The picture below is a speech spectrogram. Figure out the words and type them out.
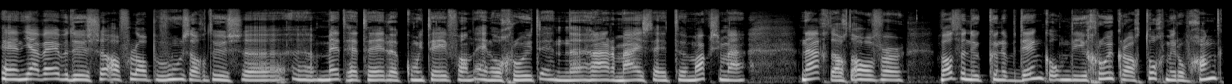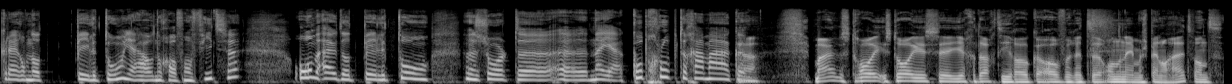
En ja, wij hebben dus afgelopen woensdag dus uh, uh, met het hele comité van NL Groeit en uh, Hare Majesteit Maxima nagedacht over wat we nu kunnen bedenken om die groeikracht toch meer op gang te krijgen. Omdat peloton, jij houdt nogal van fietsen, om uit dat peloton een soort nou ja, kopgroep te gaan maken. Ja. Maar strooi, strooi is uh, je gedachte hier ook over het ondernemerspanel uit? Want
